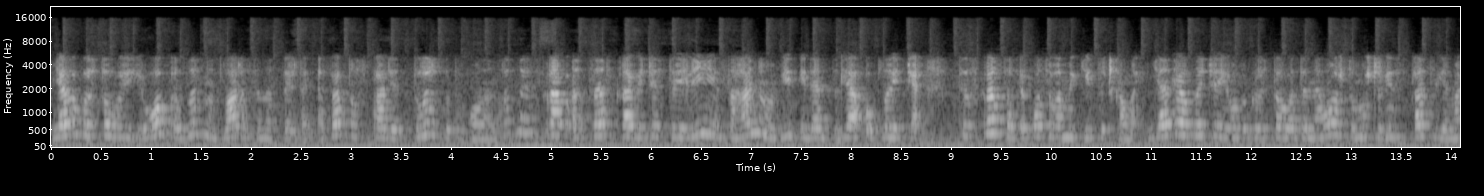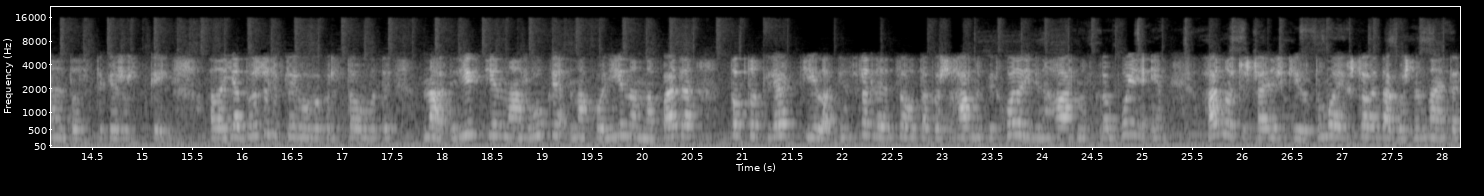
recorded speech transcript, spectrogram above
Я використовую його приблизно два рази на тиждень. Ефектом справді дуже задоволена. Наступний скраб, а це скраб від чистої лінії. В загальному він іде для обличчя. Це скраб з абрикосовими кісточками. Я для обличчя його використовувати не можу, тому що він справді для мене досить таки жорсткий. Але я дуже люблю його використовувати на лікті, на руки, на коліна, на бедра, тобто для тіла. Він справді для цього також гарно підходить, він гарно скрабує і гарно очищає шкіру. Тому, якщо ви також не знаєте,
